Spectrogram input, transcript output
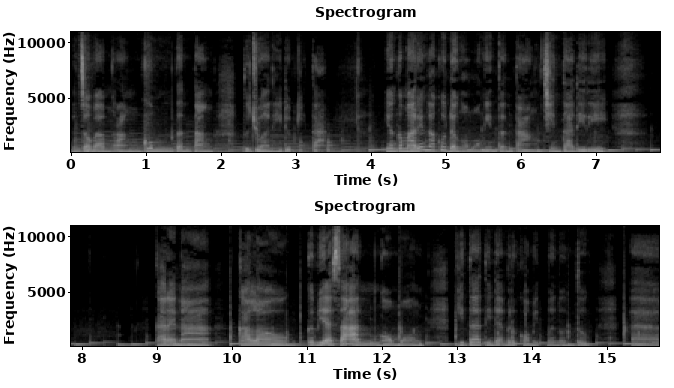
mencoba merangkum tentang tujuan hidup kita. Yang kemarin aku udah ngomongin tentang cinta diri, karena kalau kebiasaan ngomong, kita tidak berkomitmen untuk uh,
